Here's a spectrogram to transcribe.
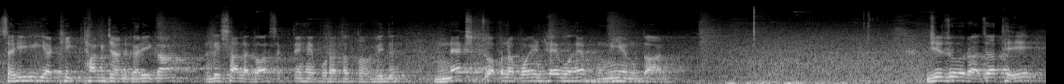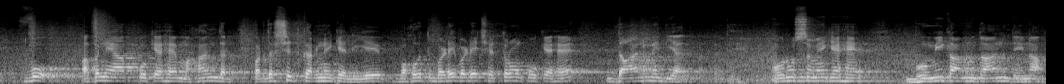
सही या ठीक ठाक जानकारी का दिशा लगा सकते हैं पुरातत्वविद। नेक्स्ट जो अपना पॉइंट है, वो है भूमि अनुदान। ये जो राजा थे, वो अपने आप को क्या है, महान प्रदर्शित करने के लिए बहुत बड़े बड़े क्षेत्रों को क्या है, दान में दिया करते थे। और उस समय क्या है, भूमि का अनुदान देना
